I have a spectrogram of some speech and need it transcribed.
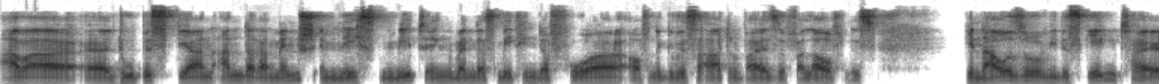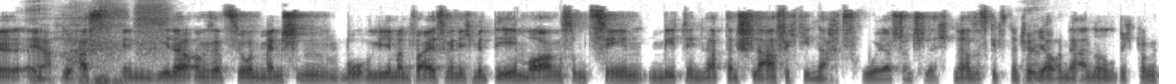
aber äh, du bist ja ein anderer Mensch im nächsten Meeting, wenn das Meeting davor auf eine gewisse Art und Weise verlaufen ist. Genauso wie das Gegenteil. Äh, Ja. Du hast in jeder Organisation Menschen, wo jemand weiß, wenn ich mit dem morgens um 10 ein Meeting habe, dann schlafe ich die Nacht vorher schon schlecht. Ne? Also es gibt es natürlich Ja. auch in der anderen Richtung.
